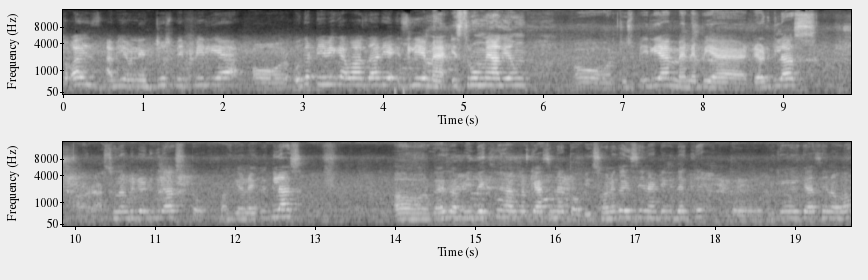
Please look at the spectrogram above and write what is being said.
सो so अभी हमने जूस भी पी लिया और उधर टीवी की आवाज़ आ रही है, इसलिए मैं इस रूम में आ गया हूँ। और जूस पी लिया, मैंने पिया है डेढ़ गिलास और आसू ने भी डेढ़ गिलास तो बाकी ने एक गिलास। और गैस अभी देखते हैं अगर क्या सीन है तो अभी सोने का ही सीन है टी देखे तो देखेंगे क्या सीन होगा।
